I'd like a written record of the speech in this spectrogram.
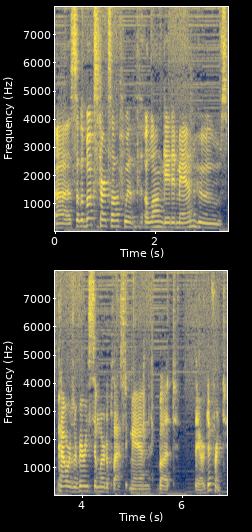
Uh, so the book starts off with Elongated Man, whose powers are very similar to Plastic Man, but they are different.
